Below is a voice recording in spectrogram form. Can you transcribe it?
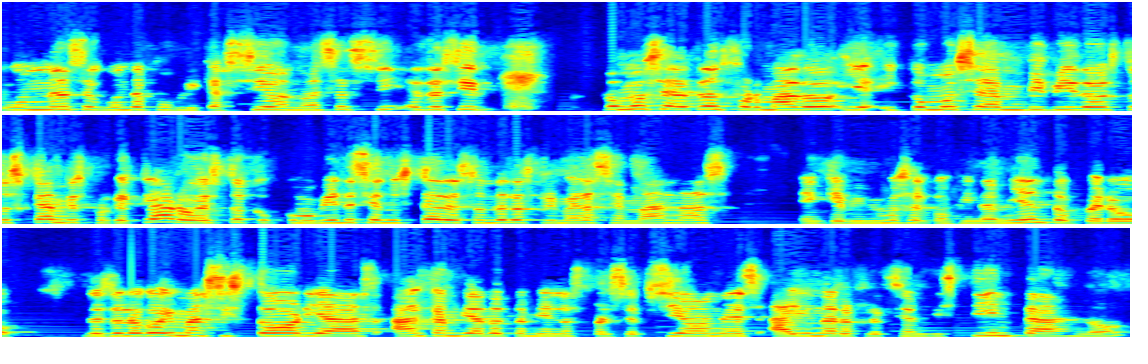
una segunda publicación, ¿no es así? Es decir, cómo se ha transformado y, cómo se han vivido estos cambios, porque claro, esto, como bien decían ustedes, son de las primeras semanas en que vivimos el confinamiento, pero desde luego hay más historias, han cambiado también las percepciones, hay una reflexión distinta, ¿no?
